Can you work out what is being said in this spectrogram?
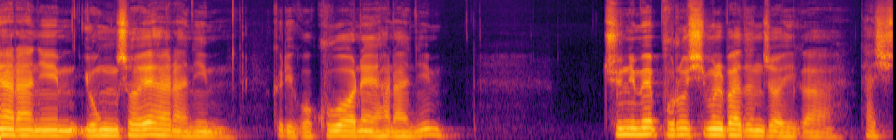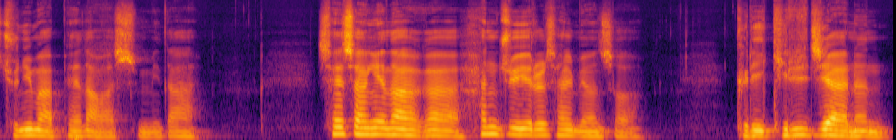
하나님, 용서의 하나님, 그리고 구원의 하나님, 주님의 부르심을 받은 저희가 다시 주님 앞에 나왔습니다. 세상에 나아가 한 주일을 살면서 그리 길지 않은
